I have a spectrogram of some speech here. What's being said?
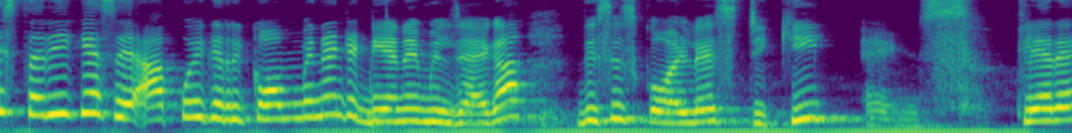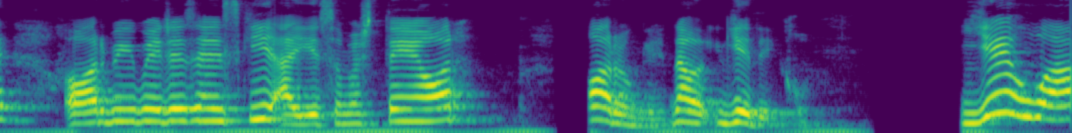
इस तरीके से आपको एक रिकॉम्बिनेंट डीएनए मिल जाएगा। This is called a sticky ends clear है? और भी इमेजेस हैं इसकी आइए समझते हैं और और होंगे। ना ये देखो। ये हुआ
